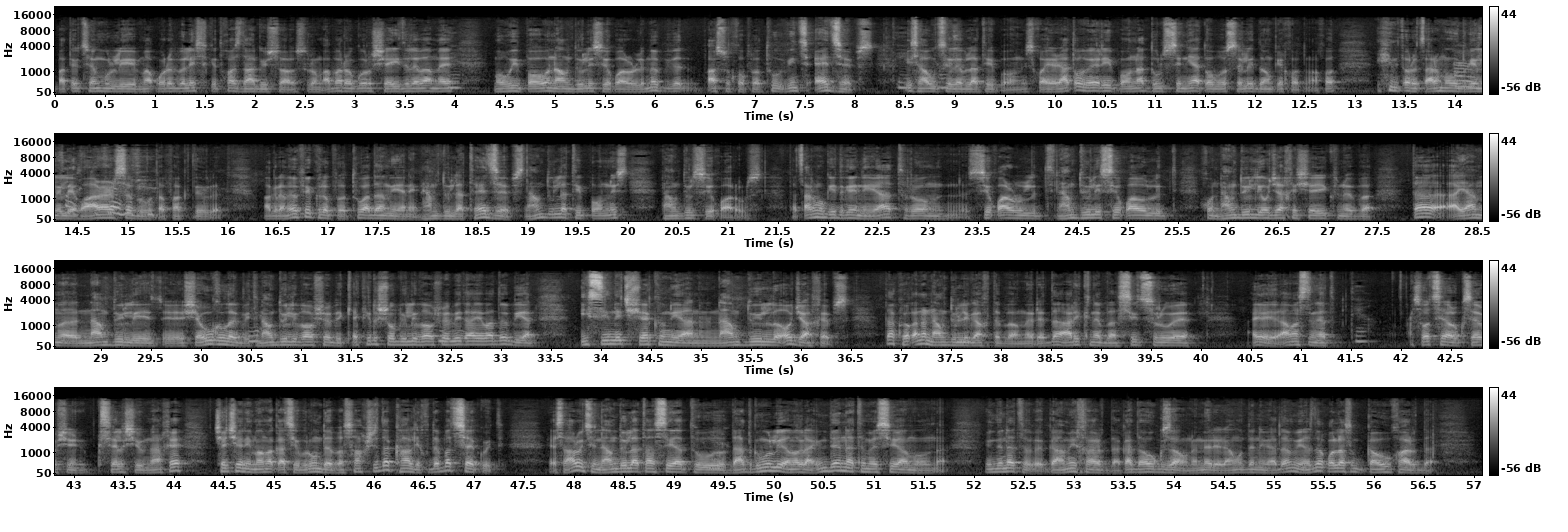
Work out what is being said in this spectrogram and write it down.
პატივცემული მაყურებელი საკითხავს დაგვისვავს, რომ აბა როგორ შეიძლება მე მოვიპოვო ნამდვილი სიყვარული? მე პასუხობ, რომ თუ ვინც ეძებს, ის აუცილებლად იპოვნის, ხო? რატო ვერ იპოვნა დულსინია ტობოსელი დონკიხოტმა, ხო? იმიტომ რომ წარმოუდგენელი იყო, არ არსებობდა ფაქტიურად. მაგრამ მე ვფიქრობ, რომ თუ ადამიანი ნამდვილად ეძებს, ნამდვილად იპოვნის ნამდვილ სიყვარულს. და წარმოგიდგენიათ, რომ სიყვარულით, ნამდვილი სიყვარულით, ხო, ნამდვილი ოჯახი შეიქმნება და აი ამ ნამდვილი შეუღლებით, ნამდვილი ბავშვები, კეთილშობილი ბავშვები დაებადებიან, ისინიც შექმნიან ნამდვილ ოჯახებს. და ქვეყანა ნამდვილი გახდება მერე და არ იქნება სიცრუე. აი ამასთანავე სოციალურ ქსელში ქსელში ვნახე ჩეჩენი მამაკაცი ბრუნდება სახში და ქალი ხდება ცეკვით. ეს არ ვიცი ნამდვილად ასეა თუ დადგმულია მაგრამ იმდენად მესიამოვნა იმდენად გამიხარდა გადაუგზავნა მე რამოდენიმე ადამიანს და ყოველას გაუხარდა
